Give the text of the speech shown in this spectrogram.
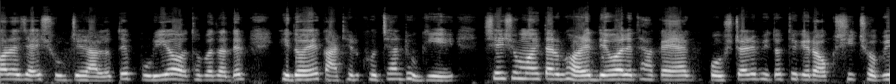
করা যায় সূর্যের আলোতে পুড়িয়ে অথবা তাদের হৃদয়ে কাঠের খোঁচা ঢুকিয়ে। সেই সময় তার ঘরের দেওয়ালে থাকা এক পোস্টারের ভিতর থেকে রক্সির ছবি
